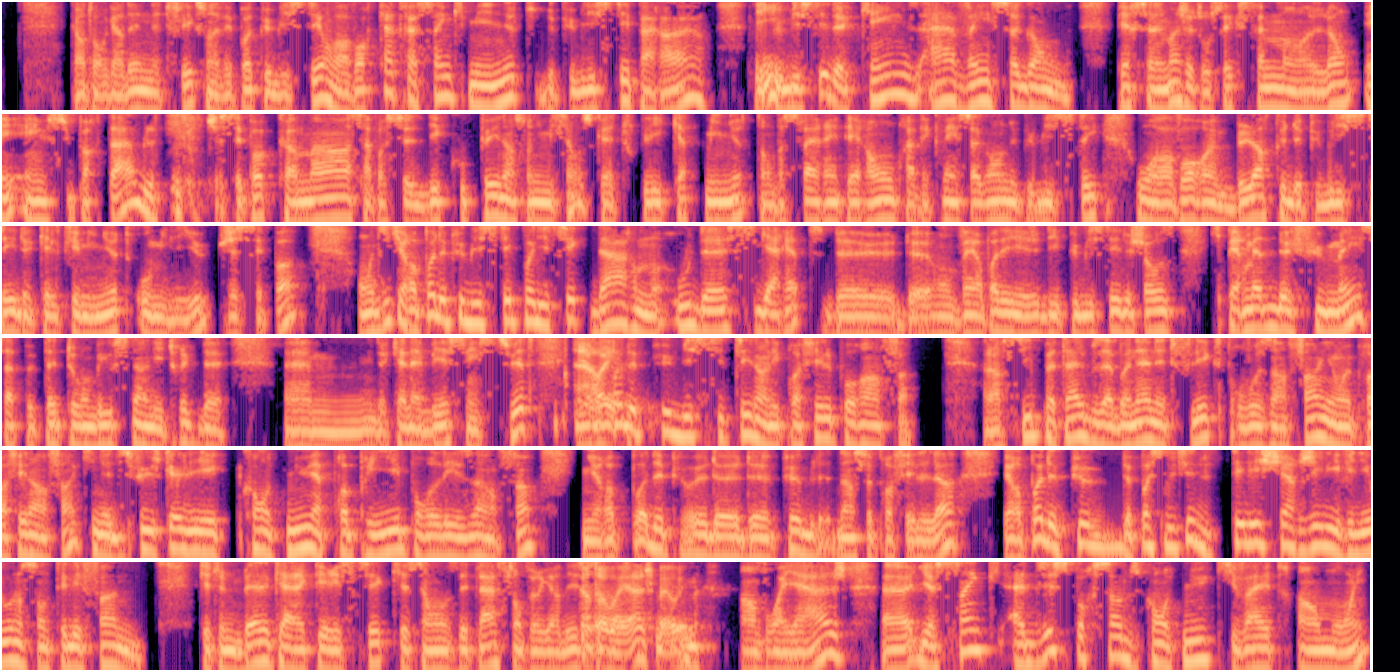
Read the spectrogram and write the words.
Quand on regardait Netflix, on n'avait pas de publicité. On va avoir 4 à 5 minutes de publicité par heure, des publicités de 15 à 20 secondes. Personnellement, je trouve ça extrêmement long et insupportable. Je ne sais pas comment ça va se découper dans son émission, parce qu'à toutes les 4 minutes, on va se faire interrompre avec 20 secondes de publicité ou on va avoir un bloc de publicité de quelques minutes au milieu. Je ne sais pas. On dit qu'il n'y aura pas de publicité politique d'armes ou de cigarettes. De, de, on ne verra pas des, des publicités de choses qui permettent de fumer, ça peut peut-être tomber aussi dans les trucs de, euh, de cannabis, ainsi de suite. Il n'y ah aura pas de publicité dans les profils pour enfants. Alors, si peut-être vous abonnez à Netflix pour vos enfants, ils ont un profil enfant qui ne diffuse que les contenus appropriés pour les enfants. Il n'y aura pas de, de, de pub dans ce profil-là. Il n'y aura pas de pub, de possibilité de télécharger les vidéos dans son téléphone, qui est une belle caractéristique si on se déplace, si on veut regarder ça. En voyage, ben oui. En voyage. Euh, il y a 5 à 10% du contenu qui va être en moins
